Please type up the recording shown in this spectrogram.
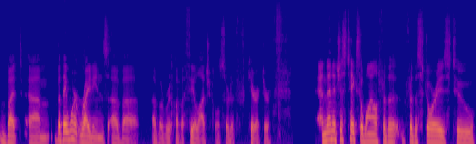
But um, but they weren't writings of a of a of a theological sort of character. And then it just takes a while for the for the stories to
